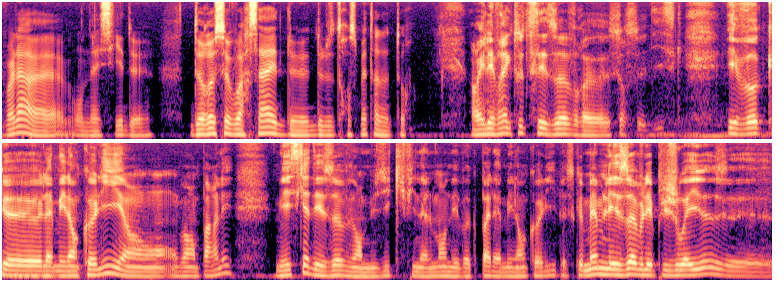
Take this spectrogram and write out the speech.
voilà, on a essayé de, recevoir ça et de le transmettre à notre tour. Alors il est vrai que toutes ces œuvres euh, sur ce disque évoquent euh, la mélancolie, on, va en parler, mais est-ce qu'il y a des œuvres en musique qui finalement n'évoquent pas la mélancolie? Parce que même les œuvres les plus joyeuses... Euh,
